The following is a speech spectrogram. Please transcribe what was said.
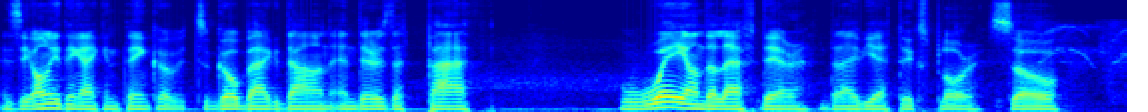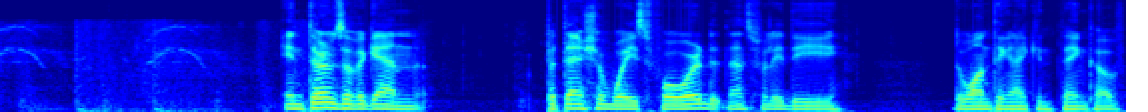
It's the only thing I can think of to go back down and there's that path way on the left there that I've yet to explore. So in terms of again potential ways forward, that's really the the one thing I can think of.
